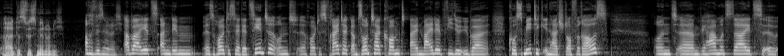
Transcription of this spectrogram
Ah, das wissen wir noch nicht. Ach, wissen wir nicht. Aber jetzt an dem, also heute ist ja der 10. und äh, heute ist Freitag. Am Sonntag kommt ein MyLab-Video über Kosmetikinhaltsstoffe raus. Und ähm, wir haben uns da jetzt äh,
